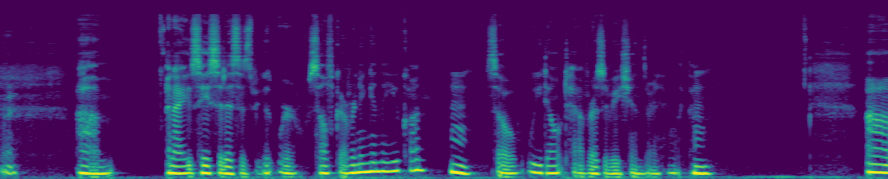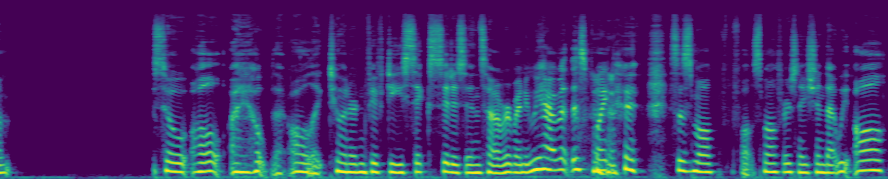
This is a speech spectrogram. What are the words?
Right. Um, and I say citizens because we're self governing in the Yukon, so we don't have reservations or anything like that. Um, so all I hope that all like 256 citizens, however many we have at this point, it's a small small First Nation that we all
